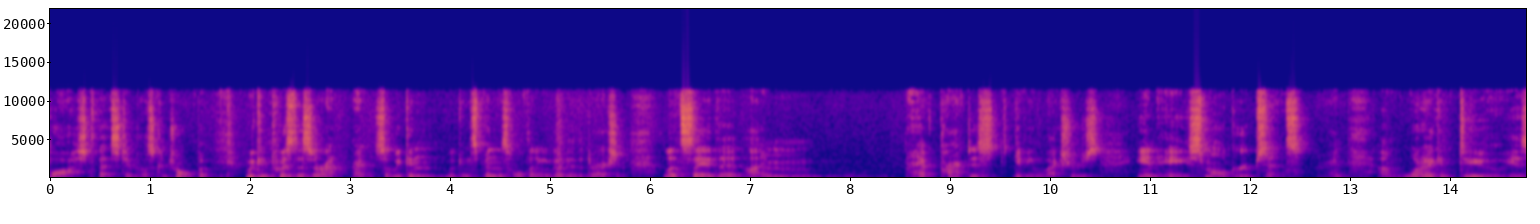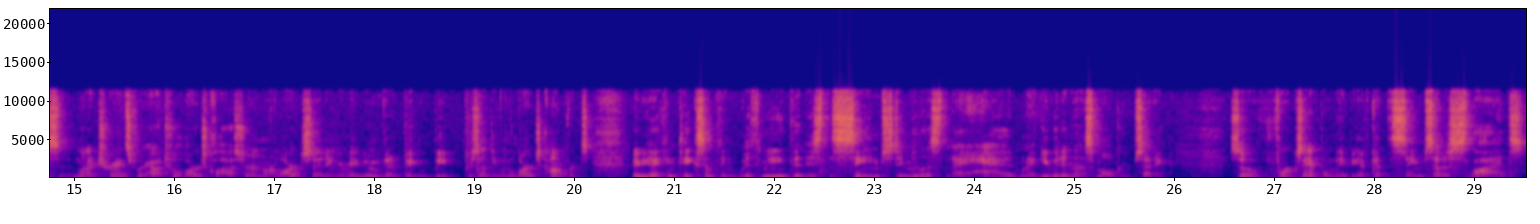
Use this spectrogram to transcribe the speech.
lost that stimulus control, but we can twist this around, right? So we can we can spin this whole thing and go the other direction. Let's say that I'm have practiced giving lectures in a small group sense, Right? Um, what I can do is when I transfer out to a large classroom or a large setting, or maybe I'm going to be presenting at a large conference, maybe I can take something with me that is the same stimulus that I had when I give it in that small group setting. So for example, maybe I've got the same set of slides.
